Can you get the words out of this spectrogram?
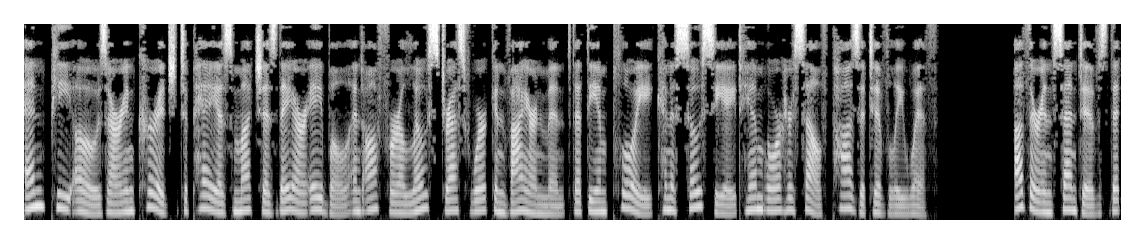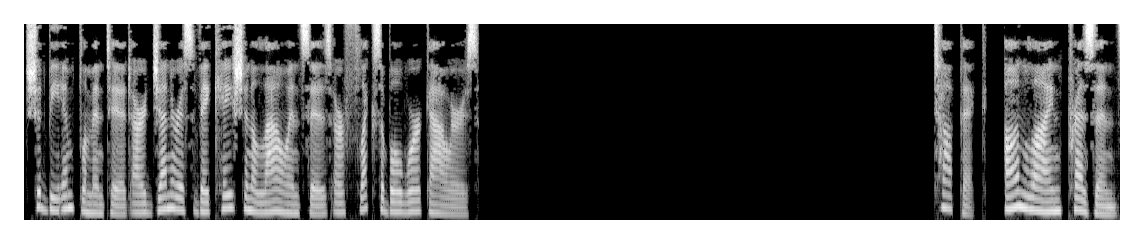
NPOs are encouraged to pay as much as they are able and offer a low-stress work environment that the employee can associate him or herself positively with. Other incentives that should be implemented are generous vacation allowances or flexible work hours. Topic: Online presence.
